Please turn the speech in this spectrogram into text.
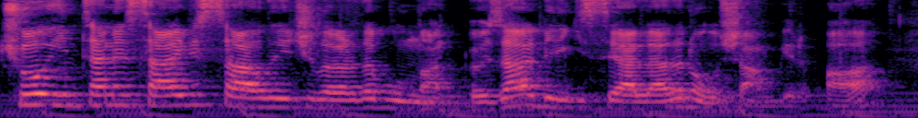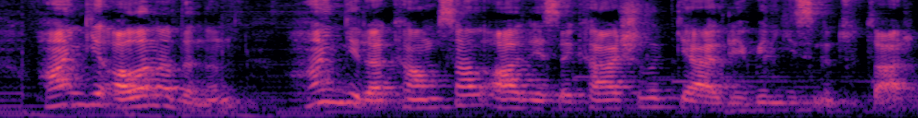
Çoğu internet servis sağlayıcılarda bulunan özel bilgisayarlardan oluşan bir ağ, hangi alan adının hangi rakamsal adrese karşılık geldiği bilgisini tutar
